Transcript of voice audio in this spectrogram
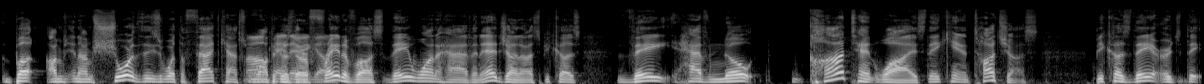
but I'm and I'm sure that these are what the fat cats want Okay, because they're you go. afraid of us. They want to have an edge on us because they have no content wise they can't touch us because they are they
